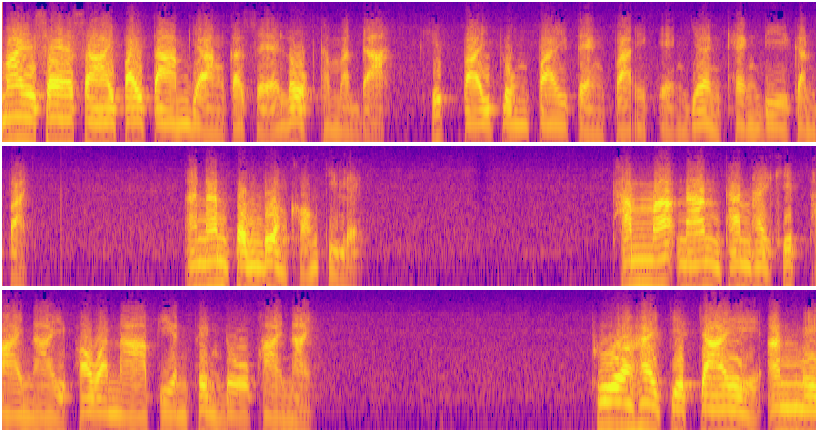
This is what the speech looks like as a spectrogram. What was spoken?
ไม่แส่สายไปตามอย่างกระแสโลกธรรมดา คิดไปปรุงไปแต่งไปแข่งแย่งแข่งดีกันไป อันนั้นเป็นเรื่องของกิเลส ธรรมะนั้นท่านให้คิดภายใน ภาวนาเพียรเพ่งดูภายใน เพื่อให้จิตใจอันมี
